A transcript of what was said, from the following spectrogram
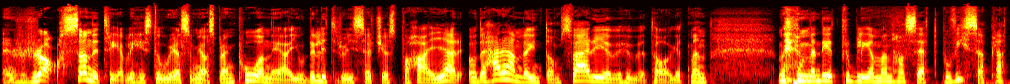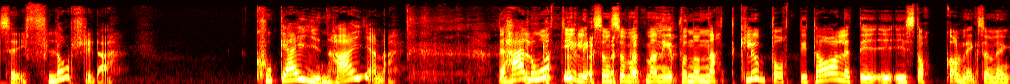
en rasande trevlig historia som jag sprang på när jag gjorde lite research just på hajar. Och det här handlar inte om Sverige överhuvudtaget men, men, men det är ett problem man har sett på vissa platser i Florida. Kokainhajarna. Det här låter ju liksom som att man är på någon nattklubb på 80-talet i, i, i, Stockholm, liksom,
